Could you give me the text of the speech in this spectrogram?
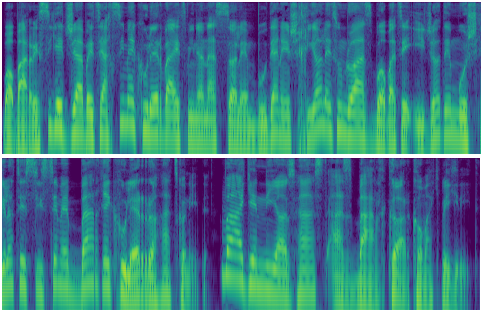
با بررسی جبه تقسیم کولر و اطمینان از سالم بودنش خیالتون رو از بابت ایجاد مشکلات سیستم برق کولر راحت کنید و اگه نیاز هست از برقکار کمک بگیرید.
